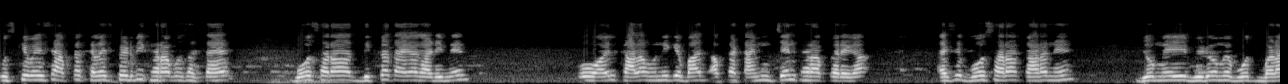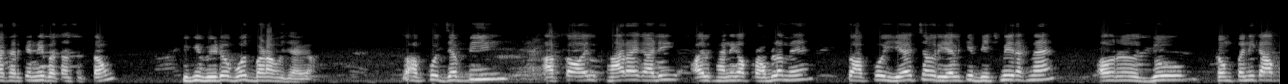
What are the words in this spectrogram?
उसकी वजह से आपका क्लच पेड भी खराब हो सकता है। बहुत सारा दिक्कत आएगा गाड़ी में। वो ऑयल काला होने के बाद आपका टाइमिंग चेन खराब करेगा। ऐसे बहुत सारा कारण है, जो मैं ये वीडियो में बहुत बड़ा करके नहीं बता सकता हूँ, क्योंकि वीडियो बहुत बड़ा हो जाएगा। तो आपको जब भी आपका ऑयल खा रहा है गाड़ी ऑयल खाने का प्रॉब्लम है तो आपको एच और एल के बीच में ही रखना है। और जो कंपनी का आप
